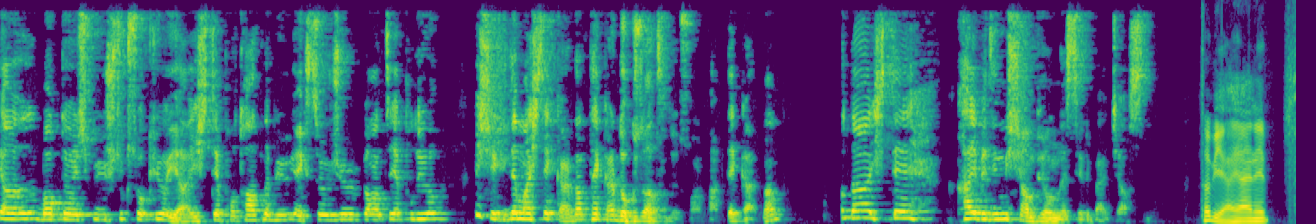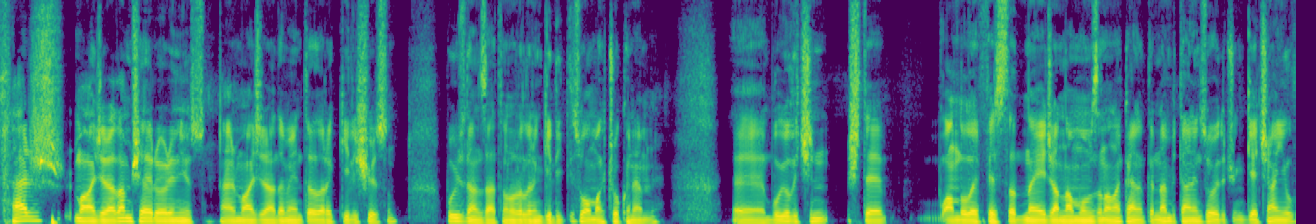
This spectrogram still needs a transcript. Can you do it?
ya Bogdanovic bir üçlük sokuyor ya işte pot altında bir ekstra hücum bantı yapılıyor. Bir şekilde maç tekrardan tekrar 9'a atılıyor sonra fark tekrardan. O da işte kaybedilmiş şampiyonun eseri bence aslında. Tabii ya yani her maceradan bir şeyler öğreniyorsun. Her macerada mental olarak gelişiyorsun. Bu yüzden zaten oraların gediklisi olmak çok önemli. Ee, bu yıl için işte Anadolu Efes adına heyecanlanmamızın ana kaynaklarından bir tanesi oydu. Çünkü geçen yıl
